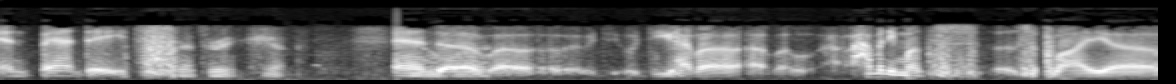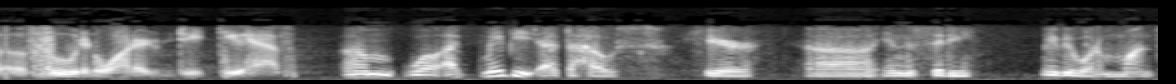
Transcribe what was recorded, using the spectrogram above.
and band aids. That's right. Yeah. And uh, uh, do you have a, a how many months uh, supply uh, of food and water do, do you have? Um, well, I, maybe at the house here uh, in the city, maybe about a month.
